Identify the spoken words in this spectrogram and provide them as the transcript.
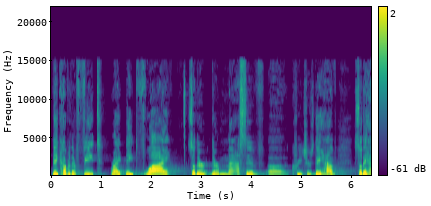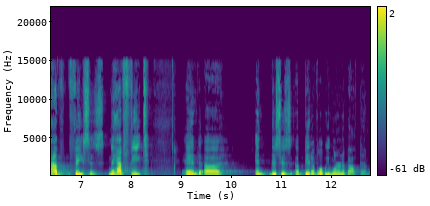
They cover their feet, right? They fly. So they're, they're massive uh, creatures. They have, so they have faces and they have feet. And, uh, and this is a bit of what we learn about them.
